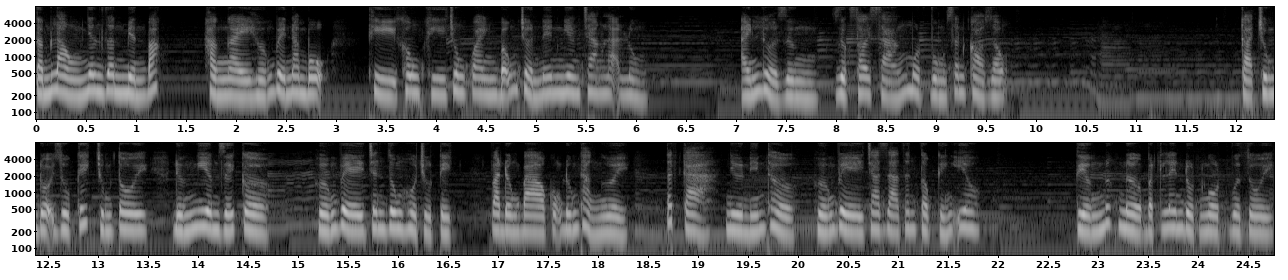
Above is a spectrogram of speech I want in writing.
tấm lòng nhân dân miền Bắc, hàng ngày hướng về Nam Bộ, thì không khí chung quanh bỗng trở nên nghiêng trang lạ lùng. Ánh lửa rừng rực soi sáng một vùng sân cỏ rộng. Cả trung đội du kích chúng tôi đứng nghiêm dưới cờ, hướng về chân dung Hồ Chủ tịch và đồng bào cũng đứng thẳng người, tất cả như nín thở hướng về cha già dân tộc kính yêu. Tiếng nức nở bật lên đột ngột vừa rồi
